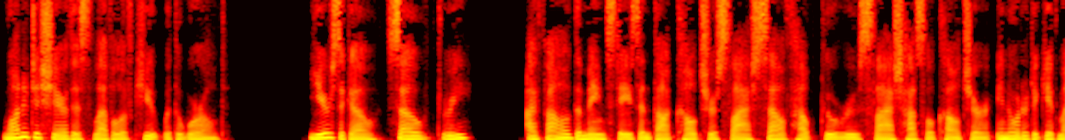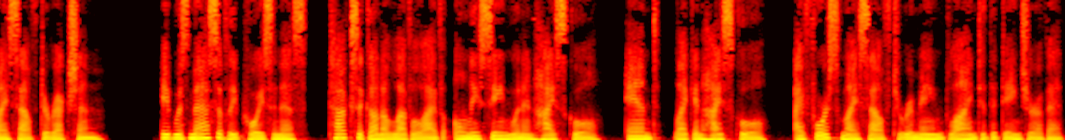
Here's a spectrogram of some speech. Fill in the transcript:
wanted to share this level of cute with the world. Years ago, so, three? I followed the mainstays in thought culture slash self help guru slash hustle culture in order to give myself direction. It was massively poisonous, toxic on a level I've only seen when in high school, and, like in high school, I forced myself to remain blind to the danger of it.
